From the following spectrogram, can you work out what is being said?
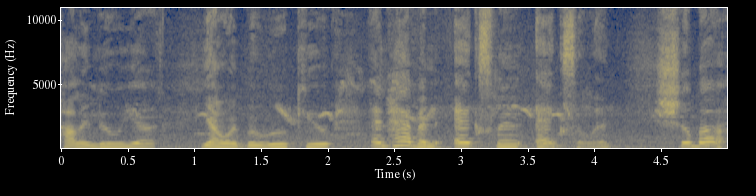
Hallelujah. Yahweh Baruch you. And have an excellent, excellent Shabbat.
